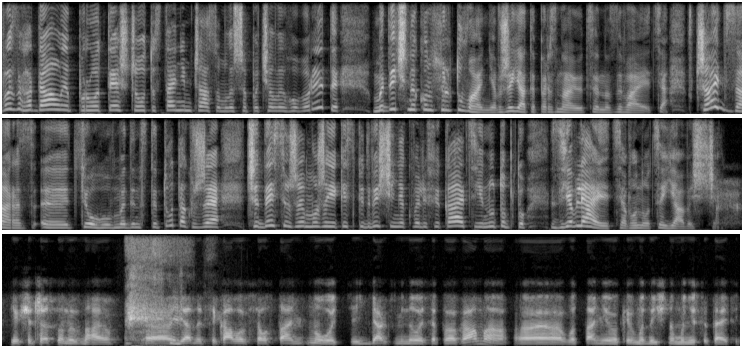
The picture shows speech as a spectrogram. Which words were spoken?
Ви згадали про те, що от останнім часом лише почали говорити. Медичне консультування, вже я тепер знаю, це називається. Вчать зараз е, цього в медінститутах вже чи десь уже може якесь підвищення кваліфікації? Ну тобто з'являється воно це явище. Якщо чесно, не знаю. Е, Я не цікавився останні, ну от як змінилася програма е, в останні роки в медичному університеті.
